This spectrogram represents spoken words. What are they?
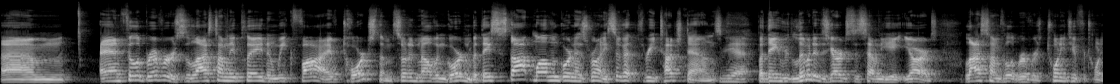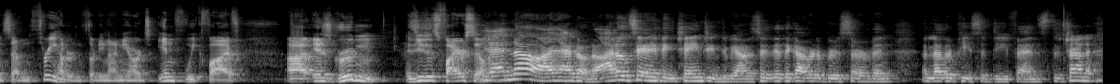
Um, and Philip Rivers, the last time they played in Week Five, torched them. So did Melvin Gordon, but they stopped Melvin Gordon his run. He still got three touchdowns. Yeah. But they limited his yards to 78 yards. Last time Philip Rivers, 22 for 27, 339 yards in Week Five. Uh, is Gruden? Is he just fire sale? Yeah, no, I, I don't know. I don't see anything changing to be honest. you. They got rid of Bruce Irvin, another piece of defense. They're trying to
